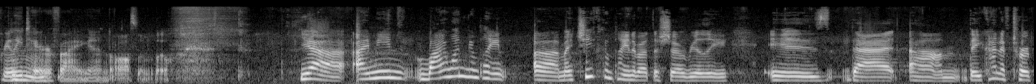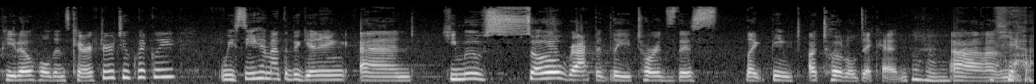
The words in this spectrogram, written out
really terrifying and awesome though. Yeah, I mean, my one complaint uh, my chief complaint about the show really is that um, they kind of torpedo Holden's character too quickly. We see him at the beginning, and he moves so rapidly towards this like being a total dickhead Mm-hmm. um, Yeah.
